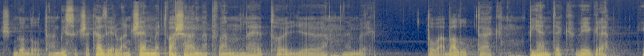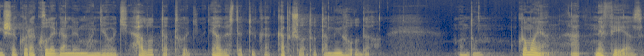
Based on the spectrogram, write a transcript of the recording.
És gondoltam, biztos csak azért van csend, mert vasárnap van, lehet, hogy emberek tovább aludták, pihentek végre. És akkor a kollégánő mondja, hogy hallottad, hogy elvesztettük a kapcsolatot a műholddal. Mondom, komolyan? Hát ne félsz,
